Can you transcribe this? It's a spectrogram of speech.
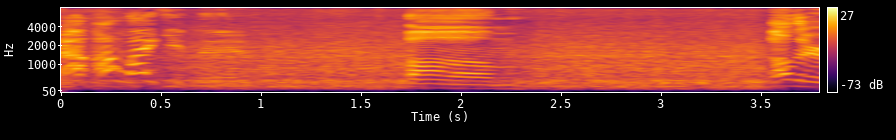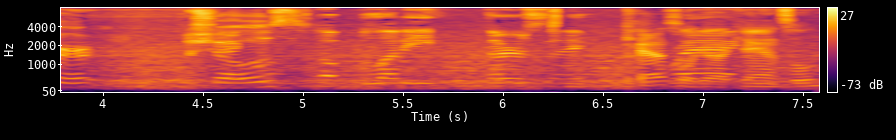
I, I like it, man. Um, Other shows. A bloody Thursday. Castle got canceled.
